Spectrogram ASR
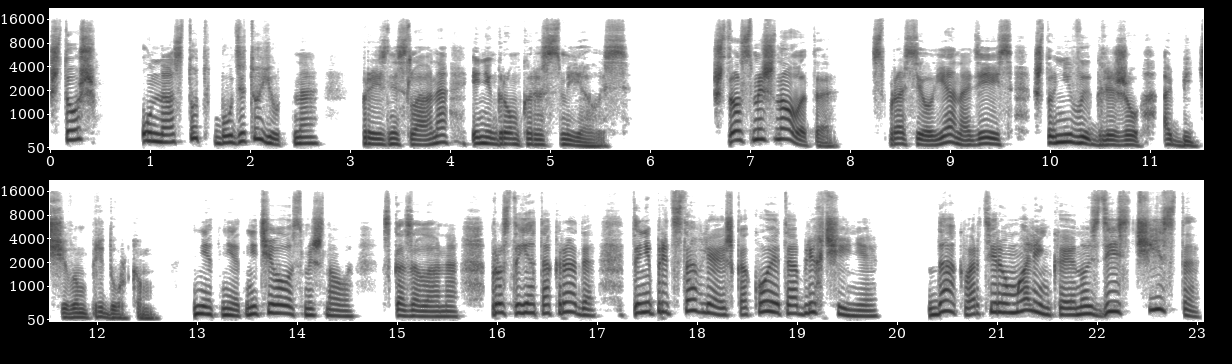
«Что ж, у нас тут будет уютно», — произнесла она и негромко рассмеялась. «Что смешного-то?» — спросил я, надеясь, что не выгляжу обидчивым придурком. «Нет-нет, ничего смешного», — сказала она. «Просто я так рада. Ты не представляешь, какое это облегчение. Да, квартира маленькая, но здесь чисто,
